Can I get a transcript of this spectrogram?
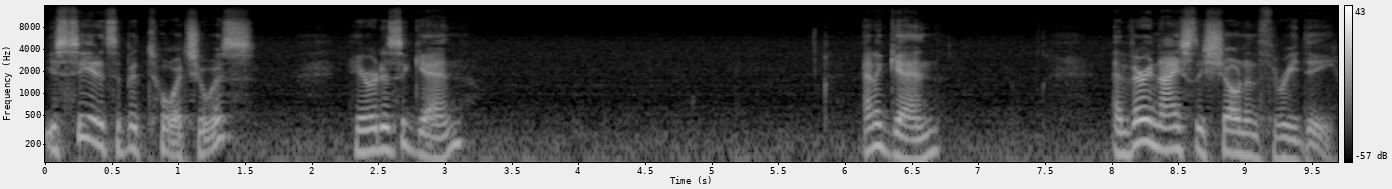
You see it, it's a bit tortuous. Here it is again. And again. And very nicely shown in 3D.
